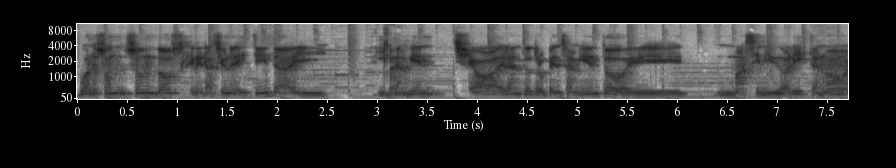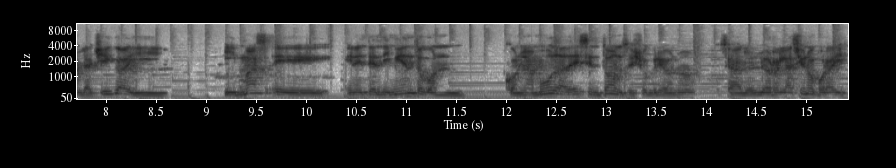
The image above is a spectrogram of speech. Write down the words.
bueno, son, son dos generaciones distintas y, también llevaba adelante otro pensamiento eh, más individualista, ¿no? La chica y, más eh, en entendimiento con, la moda de ese entonces, yo creo, ¿no? O sea, lo, relaciono por ahí.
